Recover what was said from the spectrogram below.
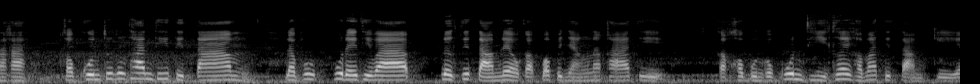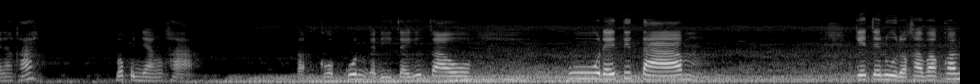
นะคะ ขอบคุณทุกทุกท่านที่ติดตาม แล้วผู้ผู้ใดที่ว่าเลิกติดตามแล้วกับว่าเป็นยังนะคะที่ก็ขอบคุณขอบคุณที่เคยเข้ามาติดตามเก๋นะคะ ว่าเป็นยังค่ะก็ขอบคุณก็ดีใจคือเก่าผู้ใดติดตาม เกจะรู้ดอกค่ะว่าความ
